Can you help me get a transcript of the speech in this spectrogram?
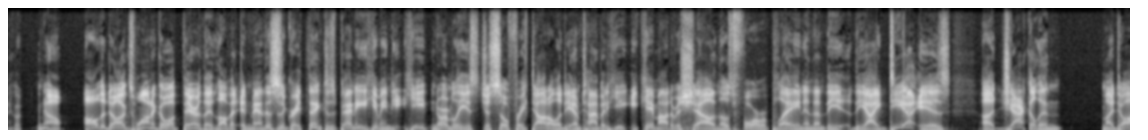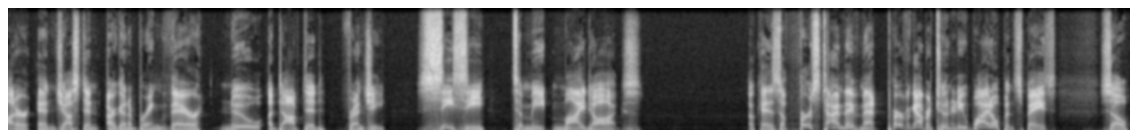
I go, no all the dogs want to go up there. They love it. And man, this is a great thing because Benny, I mean, he normally is just so freaked out all the damn time, but he, he came out of his shell and those four were playing. And then the, the idea is uh, Jacqueline, my daughter, and Justin are going to bring their new adopted Frenchie, Cece, to meet my dogs. Okay, this is the first time they've met. Perfect opportunity, wide open space. So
